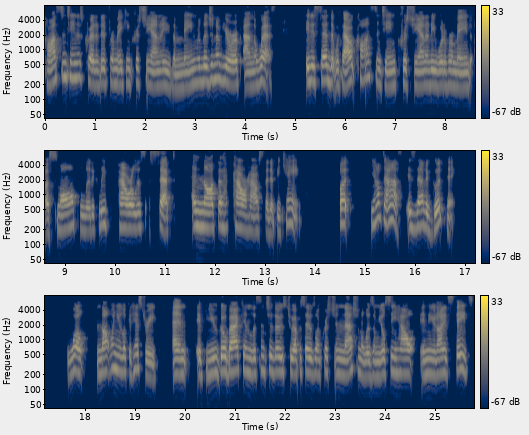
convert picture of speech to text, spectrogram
Constantine is credited for making Christianity the main religion of Europe and the West. It is said that without Constantine, Christianity would have remained a small, politically powerless sect and not the powerhouse that it became. But you have to ask, is that a good thing? Well, not when you look at history. And if you go back and listen to those two episodes on Christian nationalism, you'll see how in the United States,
